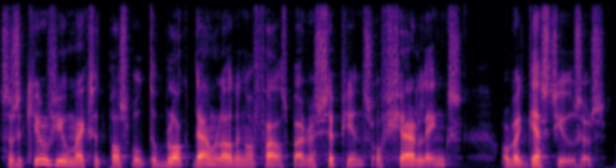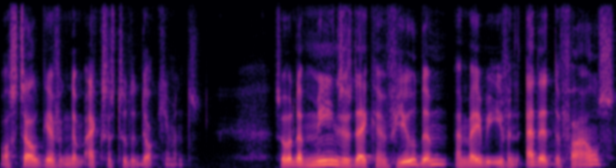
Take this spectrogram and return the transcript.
So Secure View makes it possible to block downloading of files by recipients of share links or by guest users while still giving them access to the documents. So what that means is they can view them and maybe even edit the files,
